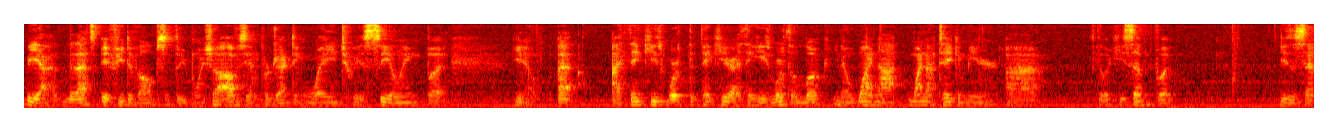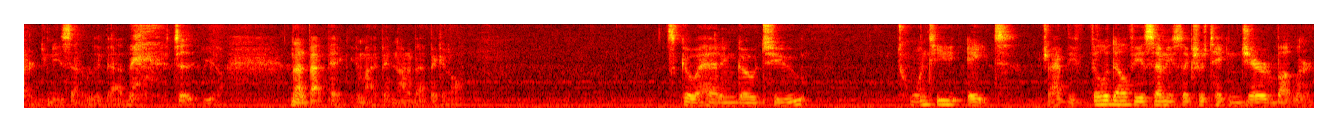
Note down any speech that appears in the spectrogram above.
but yeah, that's if he develops a three point shot. Obviously, I'm projecting way into his ceiling, but you know, I I think he's worth the pick here. I think he's worth a look. You know, why not? Why not take him here? Uh, like he's seven foot. He's a center. You need a center really badly. Just, you know, not a bad pick in my opinion. Not a bad pick at all. Let's go ahead and go to 28, which I have the Philadelphia 76ers taking Jared Butler.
